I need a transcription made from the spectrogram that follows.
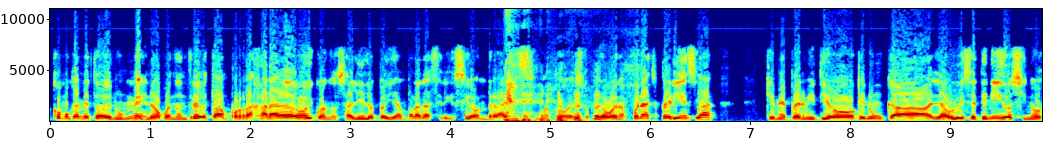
cómo cambia todo en un mes, ¿no? Cuando entré estaban por rajar a y cuando salí lo pedían para la selección, rarísimo todo eso. Pero bueno, fue una experiencia que me permitió, que nunca la hubiese tenido si no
